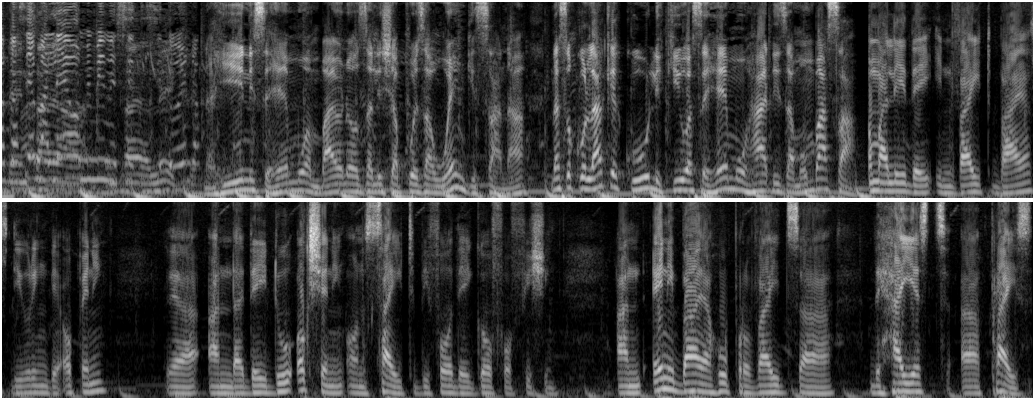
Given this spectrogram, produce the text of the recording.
akasema leo mimi ni sitoenda na hii ni sehemu ambayo inayozalisha pweza wengi sana na soko lake kuu likiwa sehemu hadi za Mombasa. Normally, they invite buyers during the opening, uh, and uh, they do auctioning on site before they go for fishing. And any buyer who provides uh, the highest uh, price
